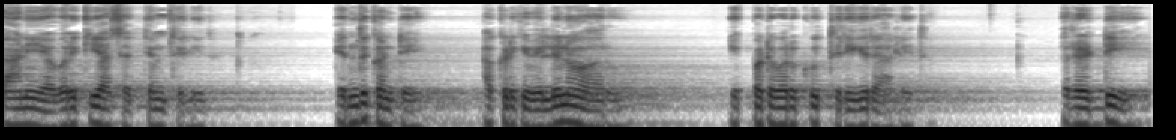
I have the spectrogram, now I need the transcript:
కానీ ఎవరికీ ఆ సత్యం తెలియదు ఎందుకంటే అక్కడికి వెళ్ళిన వారు ఇప్పటి వరకు తిరిగి రాలేదు. రెడ్డి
